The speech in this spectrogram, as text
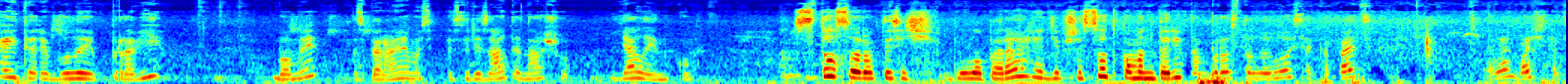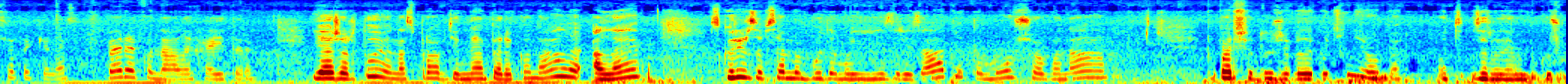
хейтери були праві, бо ми збираємось зрізати нашу ялинку. 140 тисяч було переглядів, 600 коментарів там просто лилося, капець. Але бачите, все-таки нас переконали хейтери. Я жартую, насправді не переконали, але скоріш за все ми будемо її зрізати, тому що вона, по-перше, дуже велику тінь робить. От зараз я вам покажу.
